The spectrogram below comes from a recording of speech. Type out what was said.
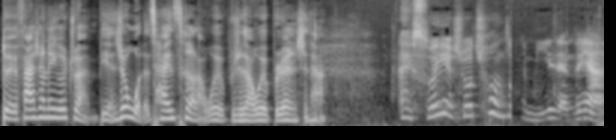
对发生了一个转变，就是我的猜测了，我也不知道，我也不认识他。哎，所以说创作很迷人的呀，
